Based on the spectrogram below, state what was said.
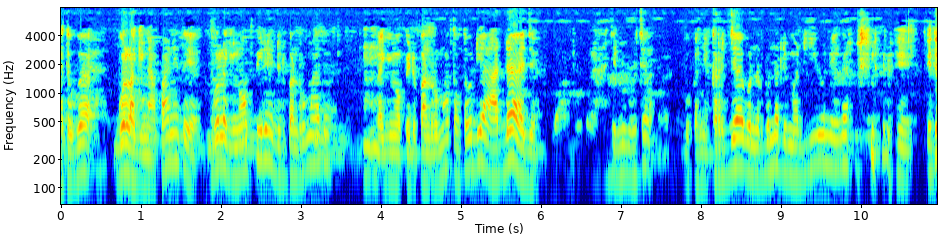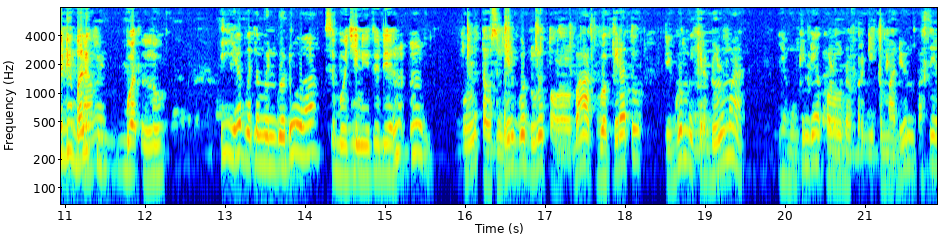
atau gue gue lagi ngapain itu ya? Gue lagi ngopi deh di depan rumah tuh. Mm-mm. lagi ngopi depan rumah tau tau dia ada aja. Jadi bocah bukannya kerja bener-bener di Madiun ya kan? Iya. itu dia balik Ngapain? buat lu? Iya buat nemuin gue doang. Sebucin itu dia? Gue tahu sendiri gue dulu tolol banget. Gue kira tuh di gue mikir dulu mah ya mungkin dia kalau udah pergi ke Madiun pasti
